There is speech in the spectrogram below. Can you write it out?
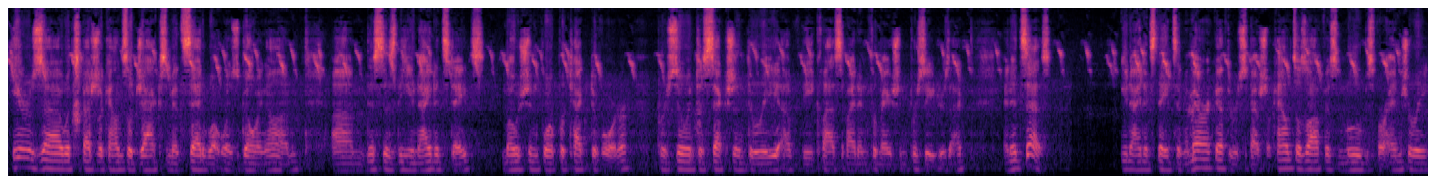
here's uh, what Special Counsel Jack Smith said what was going on. Um, this is the United States motion for protective order pursuant to Section 3 of the Classified Information Procedures Act. And it says, United States of America, through Special Counsel's Office, moves for entry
